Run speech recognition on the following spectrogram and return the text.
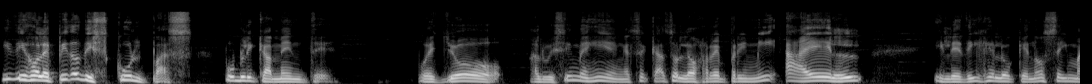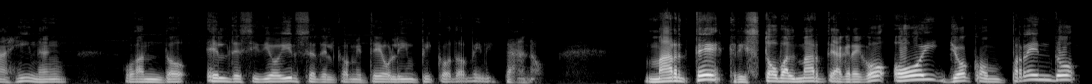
y dijo, le pido disculpas públicamente, pues yo a Luisín Mejía en ese caso lo reprimí a él y le dije lo que no se imaginan cuando él decidió irse del Comité Olímpico Dominicano. Marte, Cristóbal Marte agregó, hoy yo comprendo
